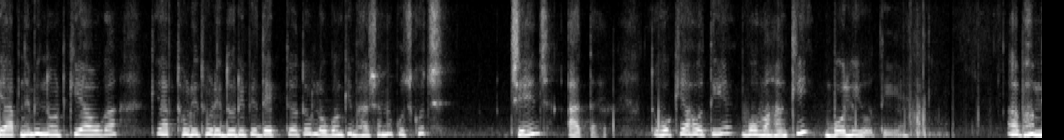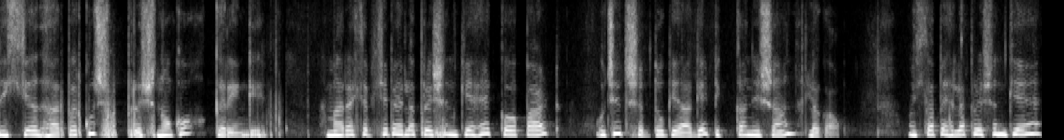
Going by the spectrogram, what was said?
ये आपने भी नोट किया होगा कि आप थोड़ी थोड़ी दूरी पे देखते हो तो लोगों की भाषा में कुछ कुछ चेंज आता है। तो वो क्या होती है? वो वहाँ की बोली होती है। अब हम इसके आधार पर कुछ प्रश्नों को करेंगे। हमारा सबसे पहला प्रश्न क्या है? क पार्ट, उचित शब्दों के आगे टिक्का निशान लगाओ। इसका पहला प्रश्न क्या है?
